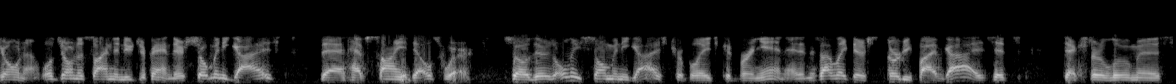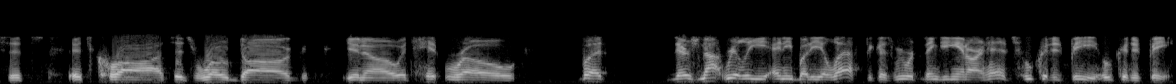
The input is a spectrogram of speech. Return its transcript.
Jonah. Well, Jonah signed in New Japan. There's so many guys that have signed elsewhere. So there's only so many guys Triple H could bring in, and it's not like there's 35 guys. It's Dexter Lumis, it's it's Kross, it's Road Dog, you know, it's Hit Row, but there's not really anybody left because we were thinking in our heads, who could it be? Who could it be?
